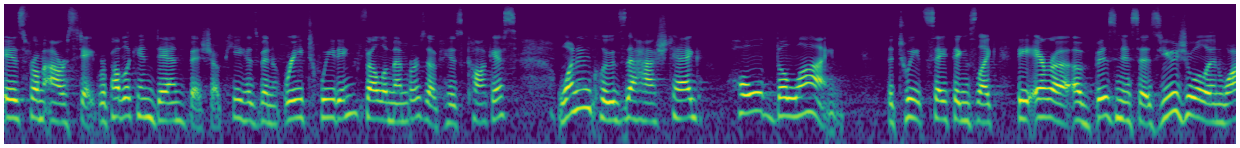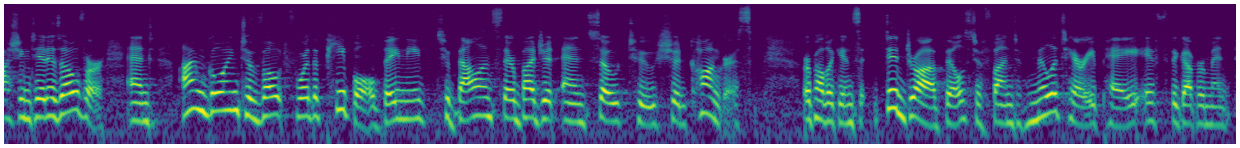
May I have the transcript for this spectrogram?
is from our state, Republican Dan Bishop. He has been retweeting fellow members of his caucus. One includes the hashtag hold the line. The tweets say things like, the era of business as usual in Washington is over, and I'm going to vote for the people. They need to balance their budget, and so too should Congress. Republicans did draw up bills to fund military pay if the government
